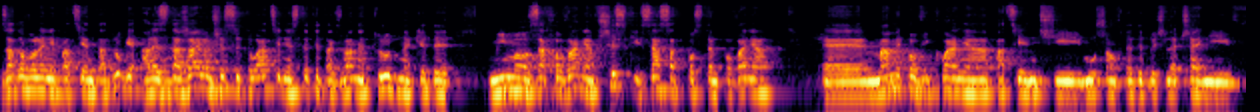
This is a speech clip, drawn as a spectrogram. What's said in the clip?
zadowolenie pacjenta drugie, ale zdarzają się sytuacje niestety tak zwane trudne, kiedy mimo zachowania wszystkich zasad postępowania e, mamy powikłania, pacjenci muszą wtedy być leczeni w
